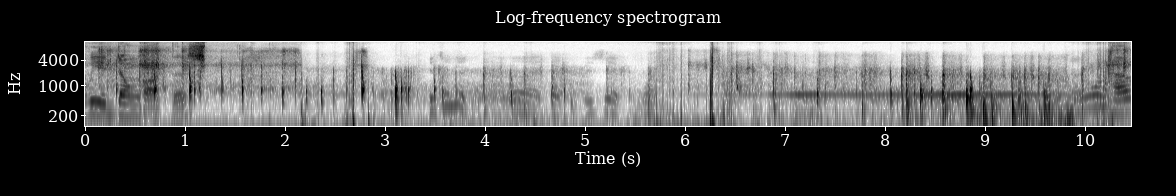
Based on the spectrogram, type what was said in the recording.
Yeah, we don't got this. Uh.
